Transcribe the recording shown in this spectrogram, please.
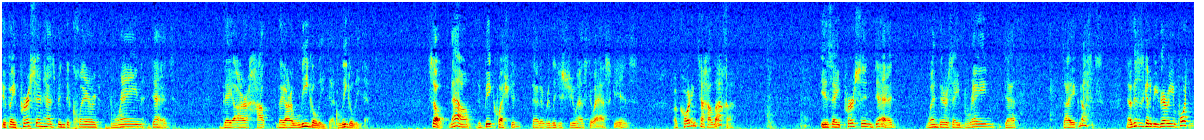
If a person has been declared brain dead, they are, they are legally dead, legally dead. So now the big question that a religious Jew has to ask is, according to halacha, is a person dead when there's a brain death diagnosis? Now this is going to be very important.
